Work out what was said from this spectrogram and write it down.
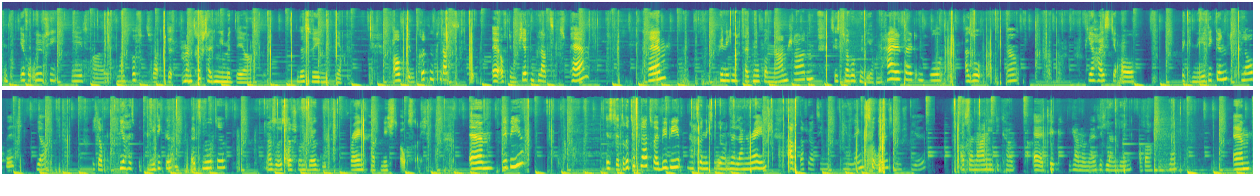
Und ihre Ulti geht halt. Man trifft zwar, man trifft halt nie mit der. Deswegen, ja. Auf dem dritten Platz, äh, auf dem vierten Platz ist Pam. Pam ich, macht halt nur vom Namen Schaden. Sie ist zwar gut mit ihrem Heilfeld und so. Also, ne? Hier heißt ja auch begnadigend, glaube ich. Ja. Ich glaube, hier heißt begnadigend als Note. Also ist das schon sehr gut. Frank hat nicht ausreichend. Ähm, Bibi ist der dritte Platz, weil Bibi hat zwar nicht so eine lange Range, aber dafür hat sie die längste Ulti im Spiel. Außer Nani, die kann, äh, Tick, die kann unendlich lang gehen, aber, ne? Ähm,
